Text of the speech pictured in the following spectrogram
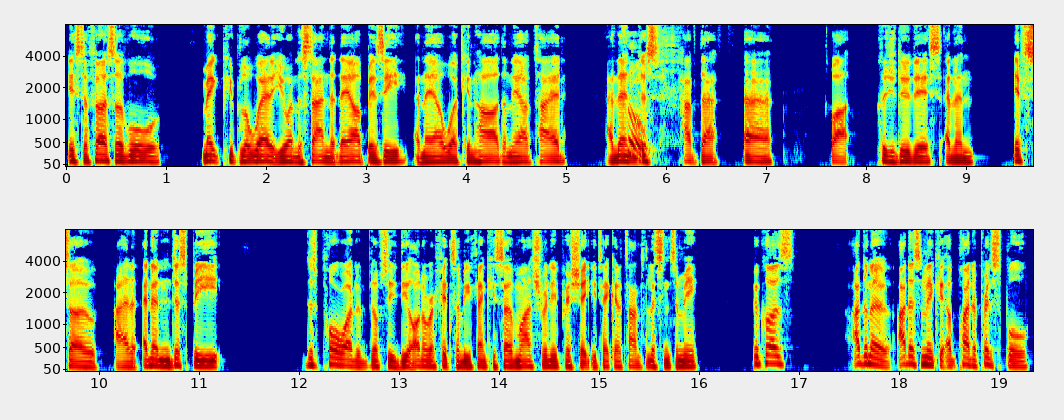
is to first of all make people aware that you understand that they are busy and they are working hard and they are tired, and then Cool. just have that. Uh, but could you do this? And then if so, I, and then just be just pour on obviously the honorifics on me. Thank you so much. Really appreciate you taking the time to listen to me because I don't know. I just make it a point of principle.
